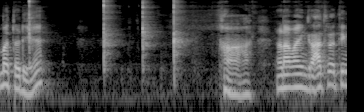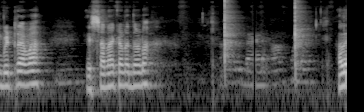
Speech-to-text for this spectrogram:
ಅಮ್ಮ ತಡಿ ಹಾಂ ನೋಡಮ್ಮ ಹಿಂಗೆ ರಾತ್ರಿ ಹೊತ್ತು ಹಿಂಗೆ ಬಿಟ್ರೆ ಅಮ್ಮ ಎಷ್ಟು ಚೆನ್ನಾಗಿ ಕಾಣೋದು ನೋಡು. ಅಲ್ಲ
